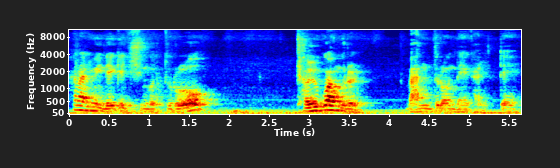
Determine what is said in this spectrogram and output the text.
하나님이 내게 주신 것들로 결과물을 만들어내 갈 때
